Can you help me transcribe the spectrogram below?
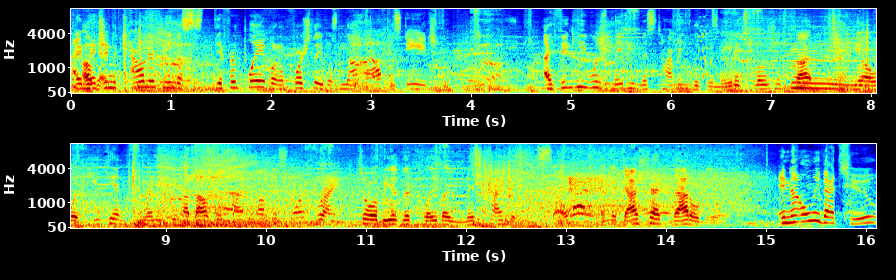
I Okay. mentioned counter being a different play, but unfortunately it was not off the stage. I think he was maybe mistiming the grenade explosion. Thought, hmm. you know what, you can't do anything about the timing on this one. Right. So it'll be a good play, but he mistimed it himself. And the dash attack, that'll do it. And not only that too,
